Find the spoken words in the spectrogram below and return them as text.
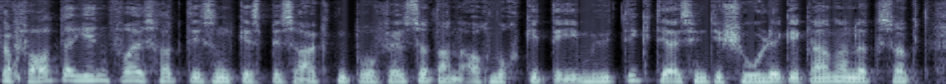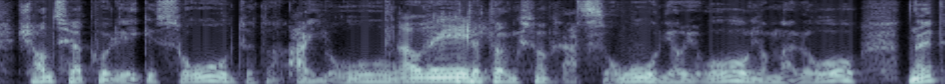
Der Vater jedenfalls hat diesen besagten Professor dann auch noch gedemütigt. Der ist in die Schule gegangen und hat gesagt, schauen Sie, Herr Kollege, so. Und der, ah jo. Oh weh. Der hat dann gesagt, ach so, ja, ja, ja, mal oh. Nicht?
